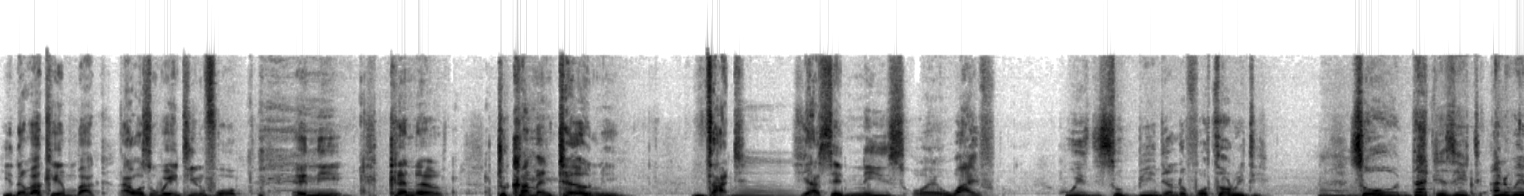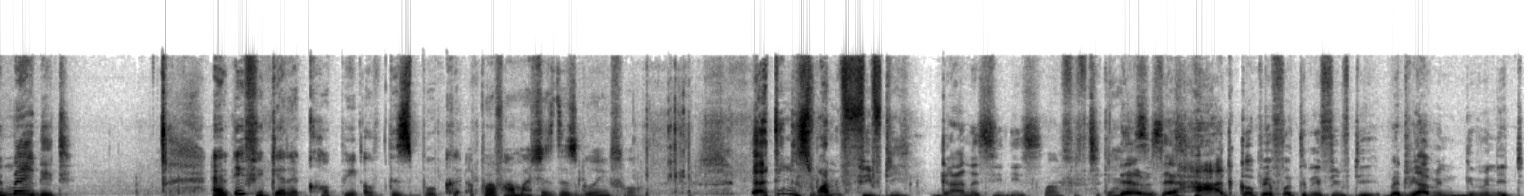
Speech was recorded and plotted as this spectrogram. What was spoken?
He never came back. I was waiting for any colonel to come and tell me that hmm. he has a niece or a wife who is disobedient of authority. Hmm. So that is it. And we made it. And if you get a copy of this book, Prof, how much is this going for? I think it's 150 Ghana cedis. 150 Ghana There is a hard copy for 350, but we haven't given it,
